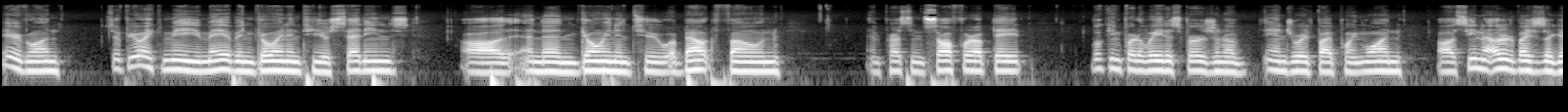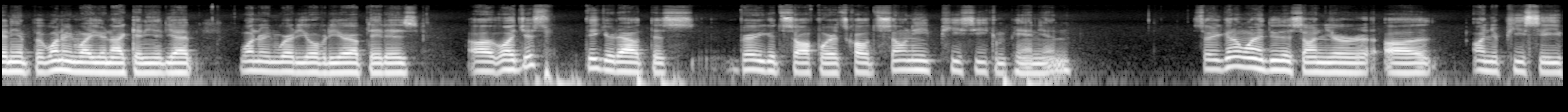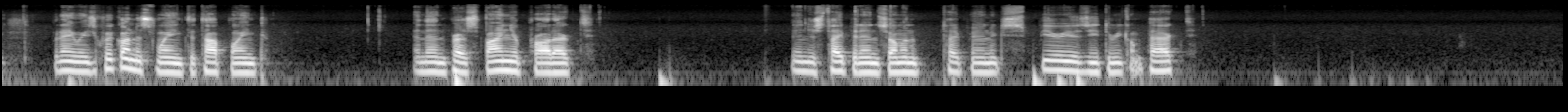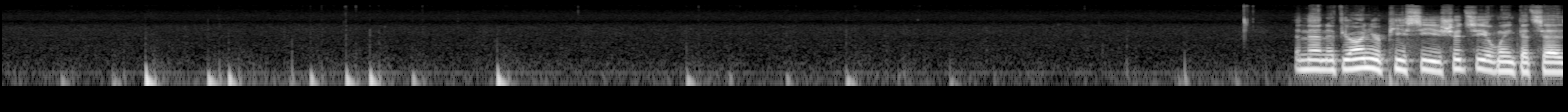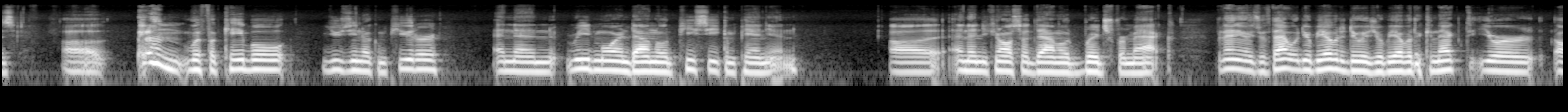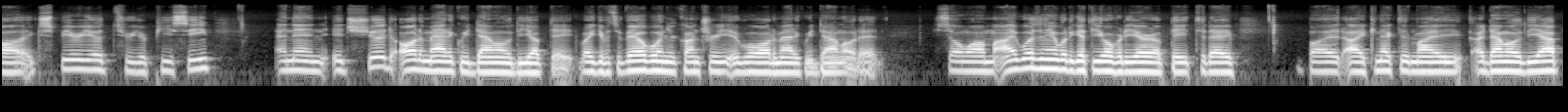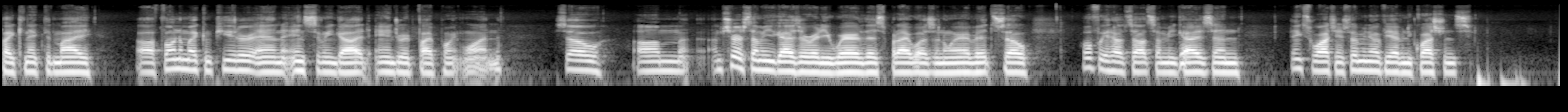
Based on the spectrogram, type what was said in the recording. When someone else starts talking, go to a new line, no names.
Hey everyone. So if you're like me, you may have been going into your settings uh, and then going into About Phone and pressing Software Update, looking for the latest version of Android 5.1, uh, seeing that other devices are getting it, but wondering why you're not getting it yet, wondering where the over-the-air update is. Uh, well, I just figured out this very good software. It's called Sony PC Companion. So you're gonna want to do this on your uh, on your PC. But anyways, click on this link, the top link, and then press find your product. And just type it in. So I'm gonna type in Xperia Z3 Compact. And then if you're on your PC, you should see a link that says uh, with a cable using a computer, and then read more and download PC Companion. Uh, and then you can also download Bridge for Mac. But anyways, with that, what you'll be able to do is you'll be able to connect your uh, Xperia to your PC, and then it should automatically download the update. Like if it's available in your country, it will automatically download it. So um, I wasn't able to get the over-the-air update today, but I connected my, I downloaded the app, I connected my uh, phone to my computer, and instantly got Android 5.1. So um, I'm sure some of you guys are already aware of this, but I wasn't aware of it. So hopefully it helps out some of you guys. And thanks for watching. So let me know if you have any questions.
